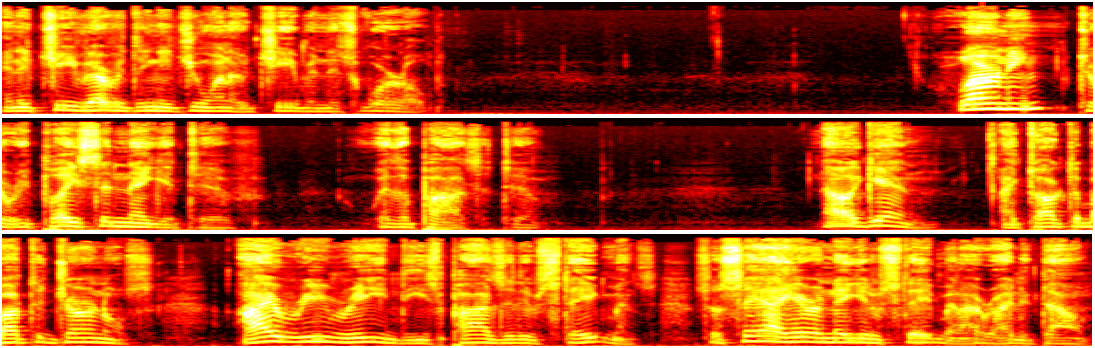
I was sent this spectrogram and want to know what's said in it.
and achieve everything that you want to achieve in this world. Learning to replace the negative with a positive. Now, again, I talked about the journals. I reread these positive statements. So, say I hear a negative statement, I write it down.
